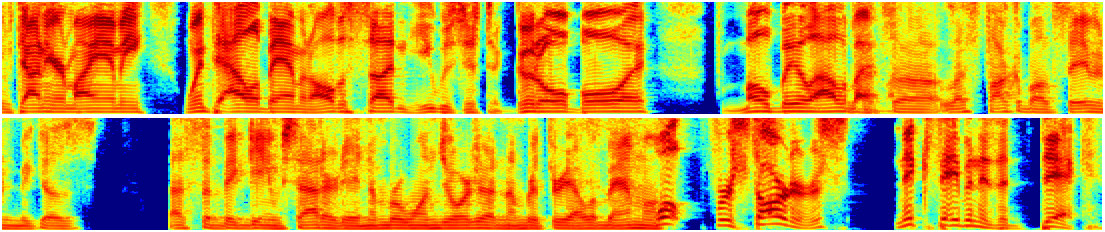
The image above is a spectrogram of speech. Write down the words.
He was down here in Miami, went to Alabama, and all of a sudden he was just a good old boy from Mobile, Alabama. Let's, uh, let's talk about Saban because that's the big game Saturday. Number one, Georgia. Number three, Alabama. Well, for starters, Nick Saban is a dick.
